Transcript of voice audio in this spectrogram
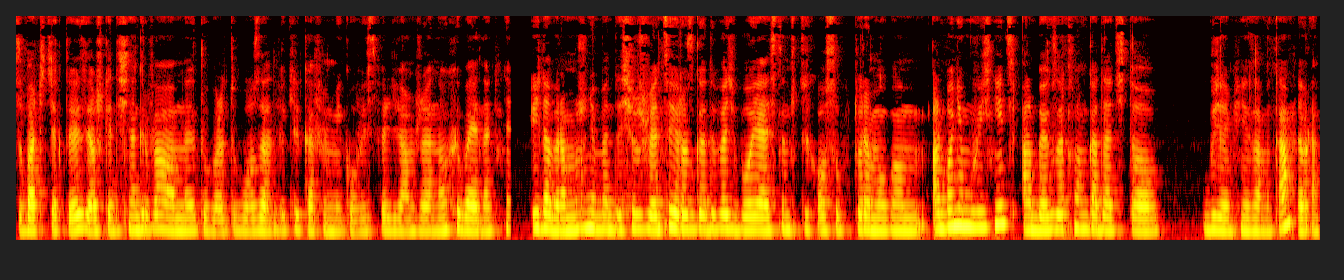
zobaczyć jak to jest. Ja już kiedyś nagrywałam na YouTube, ale to było zaledwie kilka filmików i stwierdziłam, że no chyba jednak nie. I dobra, może nie będę się już więcej rozgadywać, bo ja jestem z tych osób, które mogą albo nie mówić nic, albo jak zaczną gadać, to buzia mi się nie zamyka. Dobra,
